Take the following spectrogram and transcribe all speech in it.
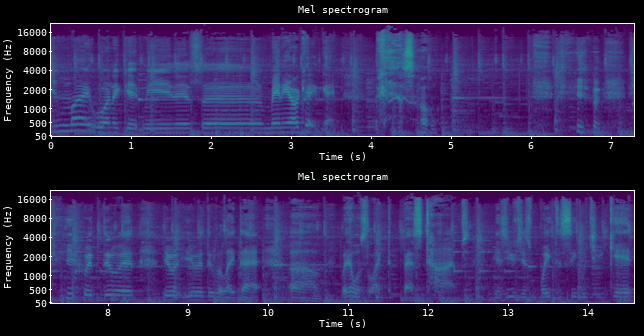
you might want to get me this uh, mini arcade game. so you, you, would do it, you would, you would do it like that. Um, but it was like the best times because you just wait to see what you get,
